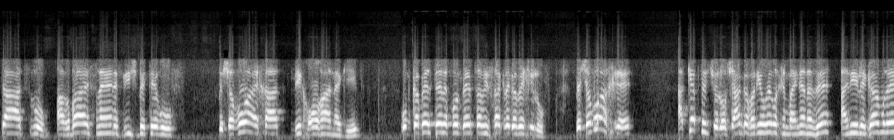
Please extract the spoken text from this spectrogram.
תעצרו. 14,000 איש בטירוף. בשבוע אחד, לכאורה נגיד, הוא מקבל טלפון באמצע המשחק לגבי חילוף. בשבוע אחרי, הקפטן שלו, שאגב, אני אומר לכם בעניין הזה, אני לגמרי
